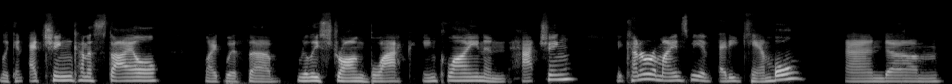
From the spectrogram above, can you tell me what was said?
like an etching kind of style, like with a really strong black ink line and hatching. It kind of reminds me of Eddie Campbell. And um,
